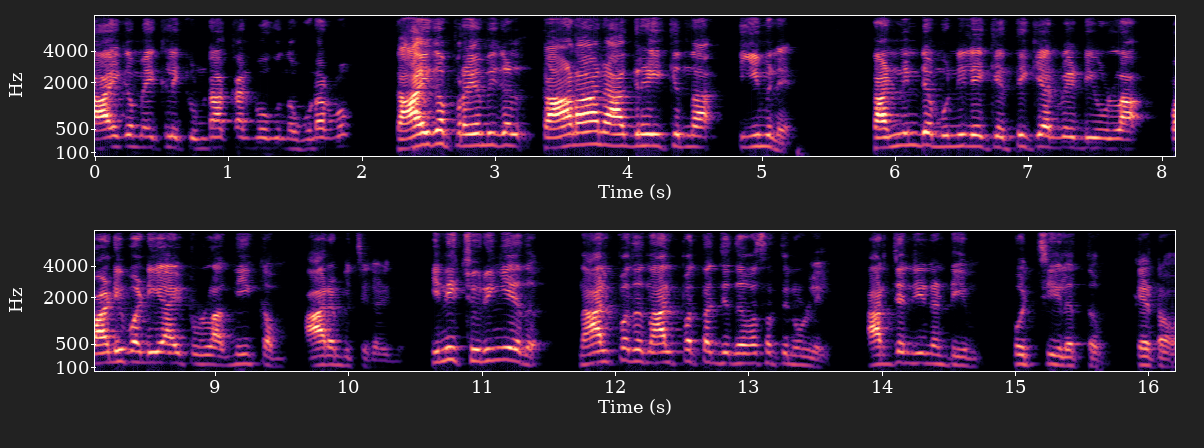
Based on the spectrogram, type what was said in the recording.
കായിക മേഖലയ്ക്ക് ഉണ്ടാക്കാൻ പോകുന്ന ഉണർവും കായിക പ്രേമികൾ കാണാൻ ആഗ്രഹിക്കുന്ന ടീമിനെ കണ്ണിന്റെ മുന്നിലേക്ക് എത്തിക്കാൻ വേണ്ടിയുള്ള പടിപടിയായിട്ടുള്ള നീക്കം ആരംഭിച്ചു കഴിഞ്ഞു. ഇനി ചുരുങ്ങിയത് നാൽപ്പത് നാൽപ്പത്തഞ്ച് ദിവസത്തിനുള്ളിൽ അർജന്റീന ടീം കൊച്ചിയിലെത്തും. കേട്ടോ?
